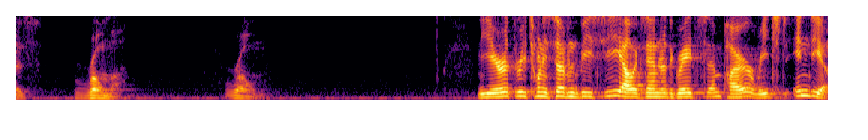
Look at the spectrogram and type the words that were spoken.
as Roma, Rome. In the year 327 BC, Alexander the Great's empire reached India.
